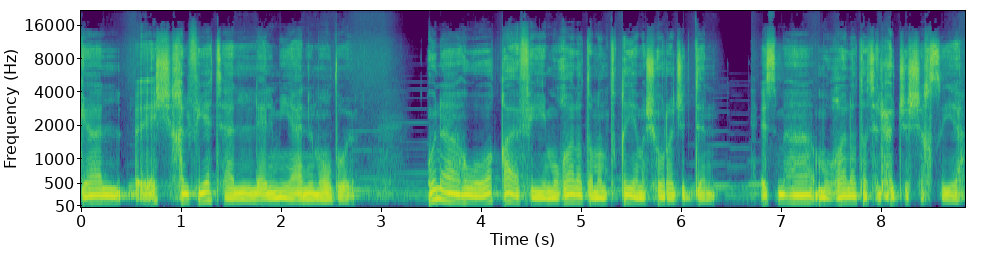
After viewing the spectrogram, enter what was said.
قال إيش خلفيتها العلمية عن الموضوع؟ هنا هو وقع في مغالطة منطقية مشهورة جدا اسمها مغالطة الحجة الشخصية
